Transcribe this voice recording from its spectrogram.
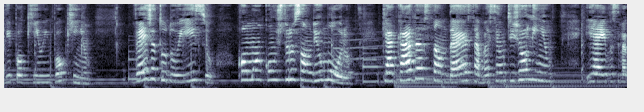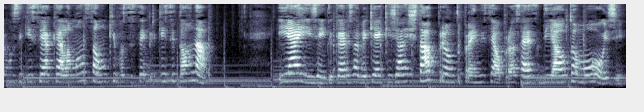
de pouquinho em pouquinho. Veja tudo isso como uma construção de um muro, que a cada ação dessa vai ser um tijolinho, e aí você vai conseguir ser aquela mansão que você sempre quis se tornar. E aí, gente, eu quero saber quem é que já está pronto para iniciar o processo de auto amor hoje.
